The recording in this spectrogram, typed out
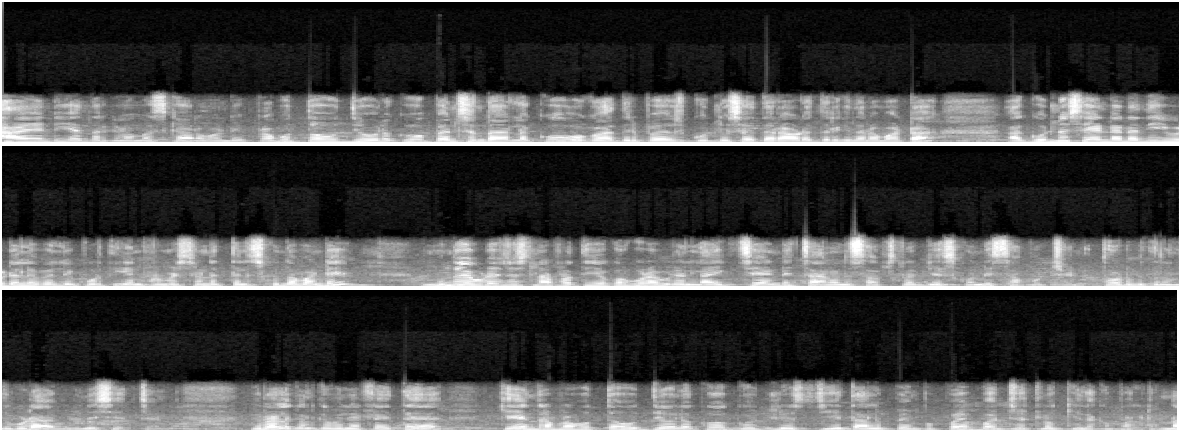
హాయ్ అండి అందరికీ నమస్కారం అండి. ప్రభుత్వ ఉద్యోగులకు పెన్షన్దారులకు ఒక అదిరిపోయే గుడ్ న్యూస్ అయితే రావడం జరిగిందనమాట ఆ గుడ్ న్యూస్ ఏంటనేది ఈ వీడియోలో వెళ్ళి పూర్తిగా ఇన్ఫర్మేషన్ అనేది తెలుసుకుందామండి. ముందుగా వీడియో చూసిన ప్రతి ఒక్కరు కూడా వీడియోని లైక్ చేయండి ఛానల్ని సబ్స్క్రైబ్ చేసుకోండి సపోర్ట్ చేయండి. తోటి మిత్రులందరూ కూడా వీడియోని షేర్ చేయండి. వివరాలు కనుక వెళ్ళినట్లయితే కేంద్ర ప్రభుత్వ ఉద్యోగులకు గుడ్ న్యూస్ జీతాల పెంపుపై బడ్జెట్లో కీలక ప్రకటన.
